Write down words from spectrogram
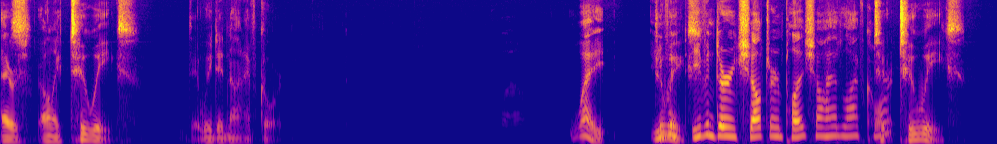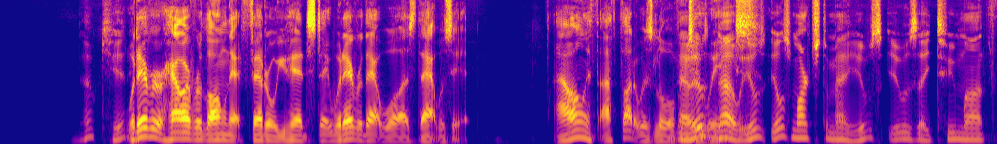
there was only two weeks that we did not have court. Wait, Two even weeks. even during shelter in place, y'all had live court. two weeks. No kidding. Whatever, however long that federal you had to stay, whatever that was, that was it. I only I thought it was a little over no, two was, weeks. no, it was it was March to May. It was it was a two month,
